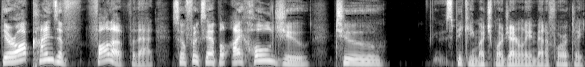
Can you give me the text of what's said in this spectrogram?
there are all kinds of fallout for that. So, for example, I hold you to, speaking much more generally and metaphorically,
